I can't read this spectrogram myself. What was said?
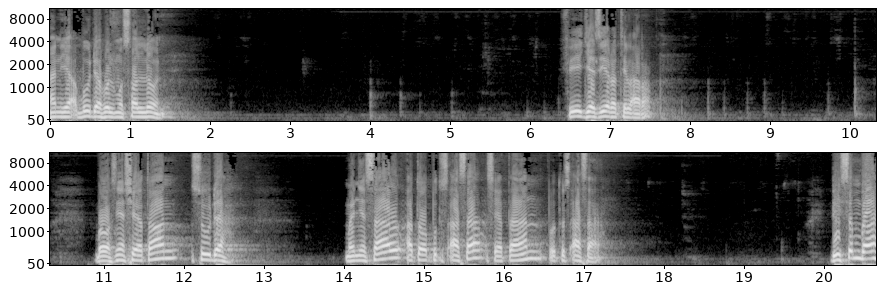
an ya'budahul musallun fi jaziratil Arab. Bahwasanya syaitan sudah menyesal atau putus asa, syaitan putus asa. Disembah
